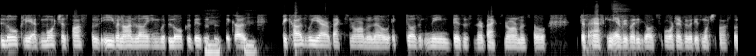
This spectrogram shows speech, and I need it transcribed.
locally as much as possible, even online with local businesses, mm-hmm. because mm-hmm. because we are back to normal now. It doesn't mean businesses are back to normal. So. Just asking everybody to go and support everybody as much as possible.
